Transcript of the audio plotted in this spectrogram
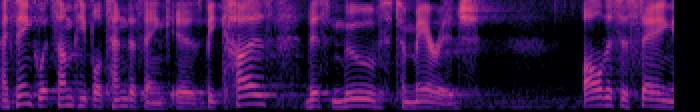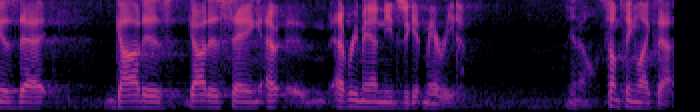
I think what some people tend to think is because this moves to marriage, all this is saying is that God is, God is saying every man needs to get married. You know, something like that.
